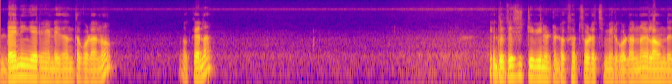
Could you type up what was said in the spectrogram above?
డైనింగ్ ఏరియా అండి ఇదంతా కూడాను. ఓకేనా? ఇది వచ్చేసి టీవీ యూనిట్ ఒకసారి చూడొచ్చు మీరు కూడాను. ఎలా ఉంది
